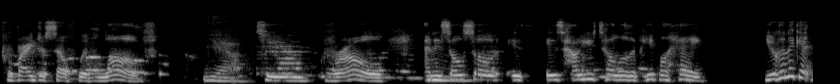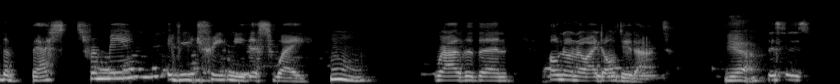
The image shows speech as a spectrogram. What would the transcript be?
provide yourself with love yeah. to grow. And it's hmm. also it is how you tell other people hey you're going to get the best from me if you treat me this way hmm. rather than oh no no i don't do that. Yeah. This is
